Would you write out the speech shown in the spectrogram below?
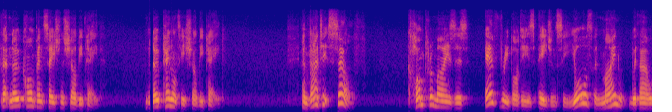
that no compensation shall be paid, no penalty shall be paid. And that itself compromises everybody's agency, yours and mine with our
